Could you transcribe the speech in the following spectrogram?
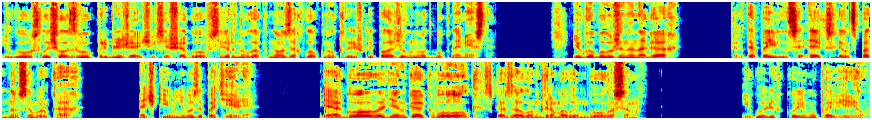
Юго услышал звук приближающихся шагов, свернул окно, захлопнул крышку и положил ноутбук на место. Юго был уже на ногах, когда появился Эксхелл с подносом в руках. Очки у него запотели. «Я голоден, как волк», — сказал он громовым голосом. Юго легко ему поверил.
